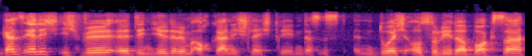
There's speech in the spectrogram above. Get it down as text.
ganz ehrlich, ich will äh, den Yildirim auch gar nicht schlecht reden. Das ist ein durchaus solider Boxer,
